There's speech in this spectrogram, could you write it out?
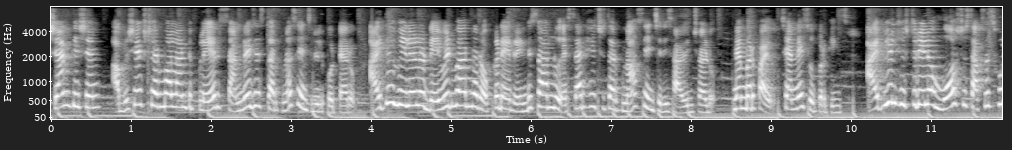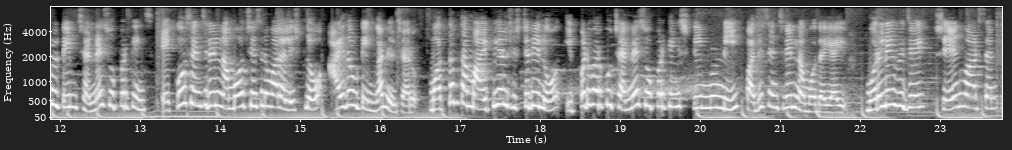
ఇషాన్ కిషన్ అభిషేక్ శర్మ లాంటి ప్లేయర్స్ సన్ రైజర్స్ తరపున సెంచరీలు కొట్టారు. అయితే వీళ్ళలో డేవిడ్ వార్నర్ ఒక్కడే రెండు సార్లు ఎస్ఆర్హెచ్ తరపున సెంచరీ సాధించాడు. Number five Chennai Super Kings. IPL హిస్టరీలో most successful team Chennai Super Kings. ఎక్కువ సెంచరీలు నమోదు చేసిన వాళ్ళ లిస్ట్లో ఐదవ టీం గా నిలిచారు. మొత్తం తమ ఐపీఎల్ హిస్టరీలో ఇప్పటి వరకు చెన్నై సూపర్ కింగ్స్ టీం నుండి పది సెంచరీలు నమోదయ్యాయి. మురళీ విజయ్ షేన్ వాట్సన్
